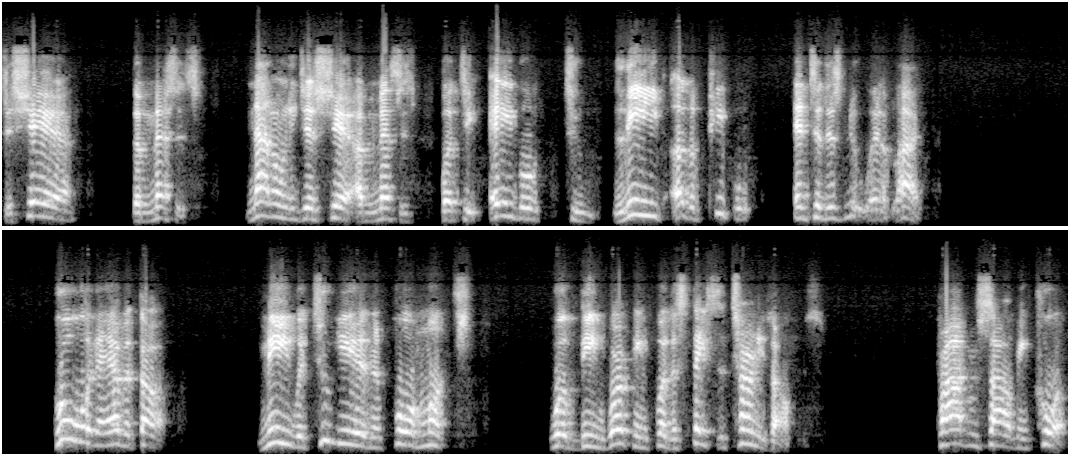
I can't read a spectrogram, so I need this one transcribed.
to share the message not only just share a message, but to able to lead other people into this new way of life. Who would have ever thought me with two years and four months would be working for the state's attorney's office, problem solving court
